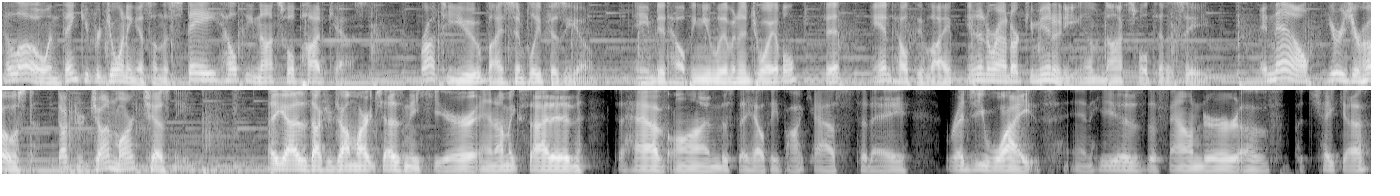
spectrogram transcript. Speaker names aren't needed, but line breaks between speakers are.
Hello, and thank you for joining us on the Stay Healthy Knoxville podcast, brought to you by Simply Physio, aimed at helping you live an enjoyable, fit, and healthy life in and around our community of Knoxville, Tennessee. And now, here is your host, Dr. John Mark Chesney.
Hey guys, Dr. John Mark Chesney here, and I'm excited to have on the Stay Healthy podcast today Reggie White, and he is the founder of Pacheca.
